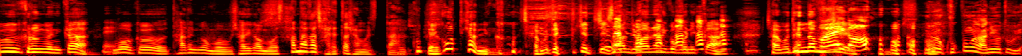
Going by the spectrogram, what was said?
뭐 그런 거니까 네. 뭐그 다른 거 뭐 저희가 뭐 사나가 잘했다 잘못했다. 그렇지. 그거 내가 어떻게 합니까? 잘못했겠지. 사람 좋아하는 거 보니까 잘못했나 보지. 뭐야, 이거? 우리가 국뽕은 아니어도 우리.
